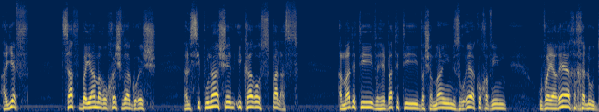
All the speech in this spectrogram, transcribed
עייף, צף בים הרוחש והגועש, על סיפונה של איקרוס פלאס. עמדתי והבטתי בשמיים זרועי הכוכבים ובירח החלוד.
